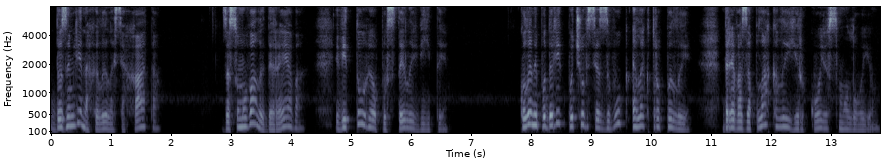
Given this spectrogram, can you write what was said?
до землі нахилилася хата, засумували дерева, від туги опустили віти. Коли неподалік почувся звук електропили, дерева заплакали гіркою смолою.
